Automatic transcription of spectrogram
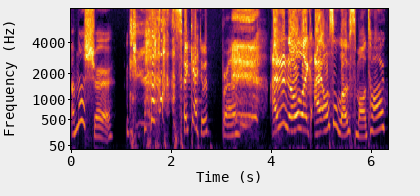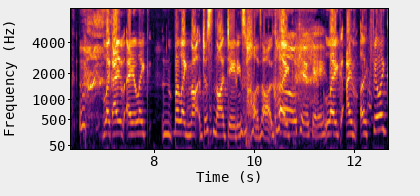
i'm not sure so i can't even Bruh. I don't know. Like, I also love small talk. like, I, I like, but like not just not dating small talk. Oh, like, oh, okay, okay. like I like feel like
